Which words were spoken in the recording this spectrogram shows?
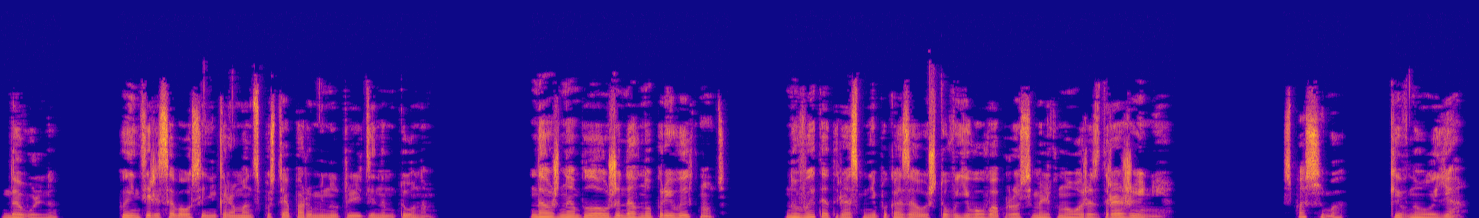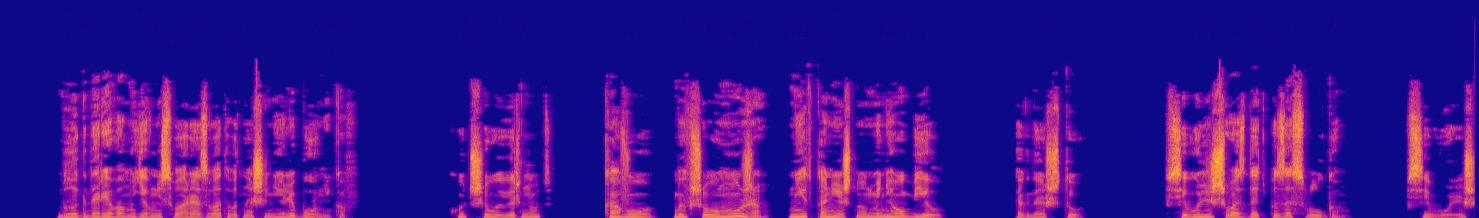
«Довольно?» – поинтересовался некромант спустя пару минут ледяным тоном. Должна была уже давно привыкнуть, но в этот раз мне показалось, что в его вопросе мелькнуло раздражение. «Спасибо», – кивнула я. «Благодаря вам я внесла развод в отношении любовников». «Хочешь его вернуть?» «Кого? Бывшего мужа? Нет, конечно, он меня убил». «Тогда что?» Всего лишь воздать по заслугам. Всего лишь.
